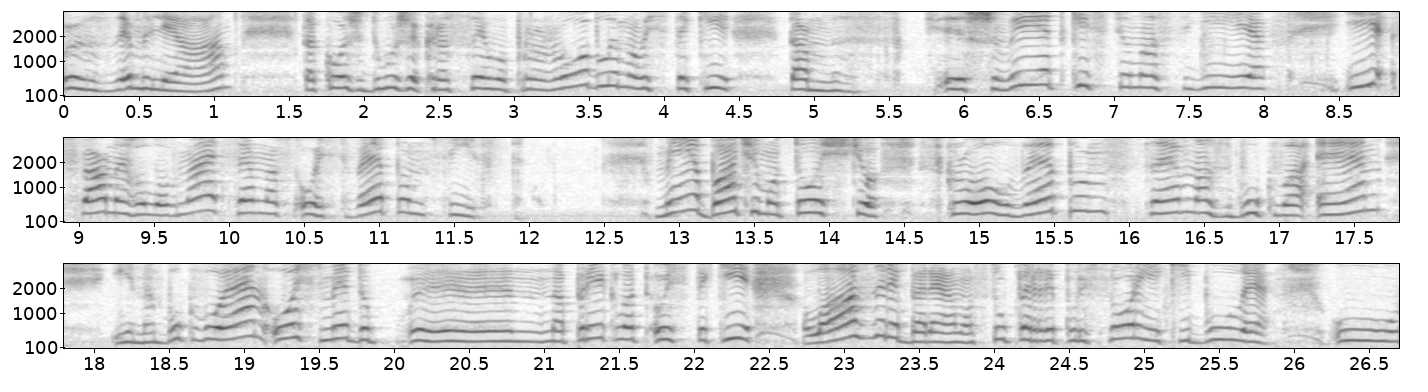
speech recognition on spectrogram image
е, земля, також дуже красиво пророблена. Ось такі там е, швидкість у нас є. І саме головне це в нас ось Weapon System. Ми бачимо то, що Scroll Weapons це в нас буква N. І на букву N ось ми, е, наприклад, ось такі лазери беремо, суперрепульсори, які були у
